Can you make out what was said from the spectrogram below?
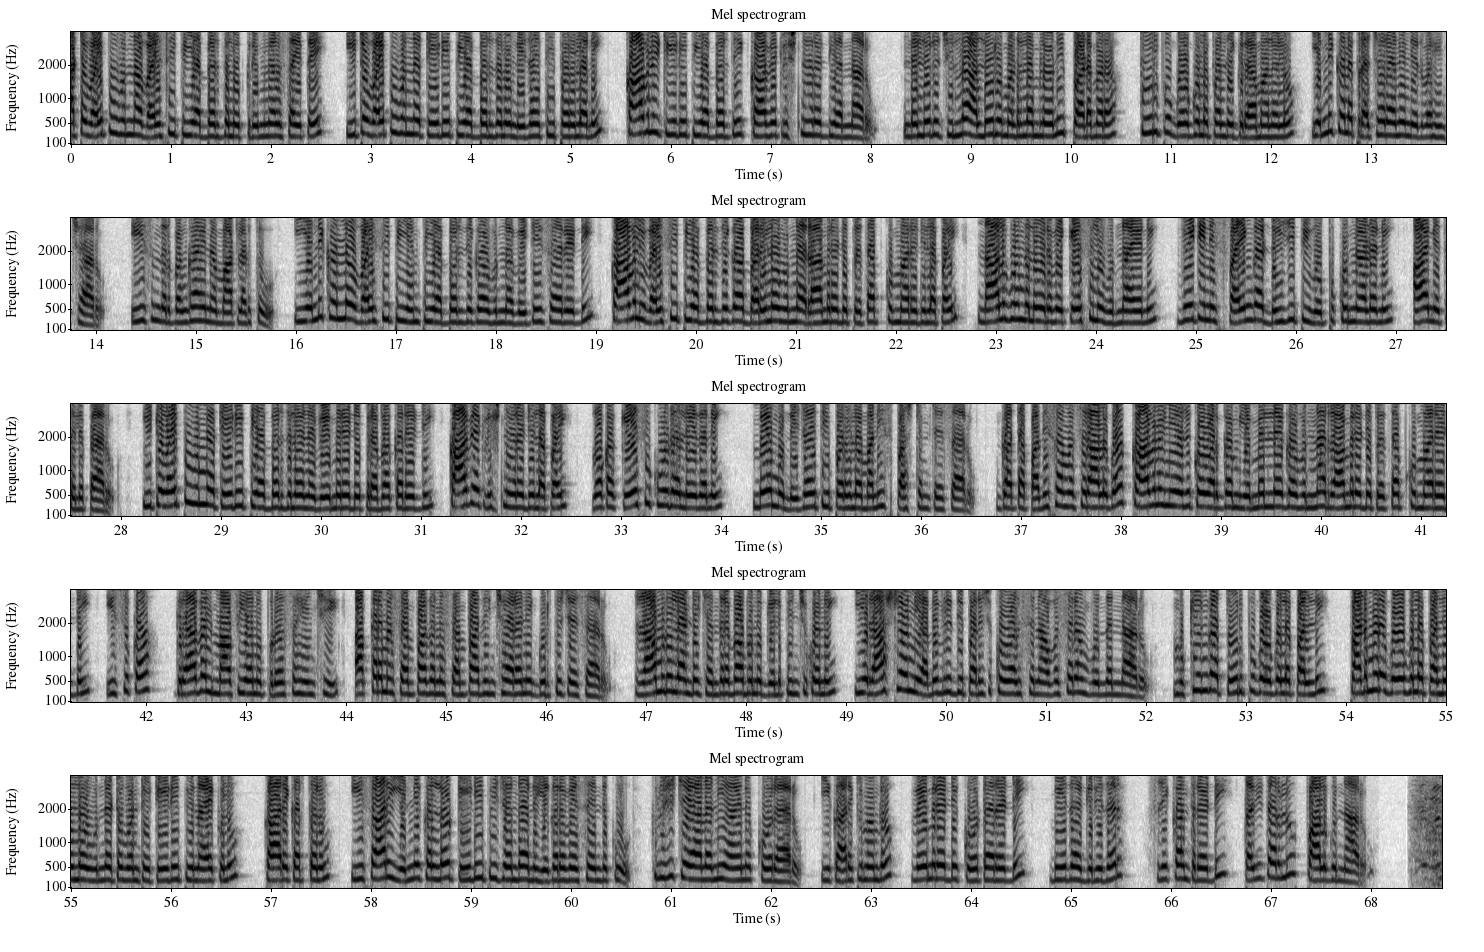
అటువైపు ఉన్న వైసీపీ అభ్యర్థులు క్రిమినల్స్ అయితే ఇటువైపు ఉన్న టీడీపీ అభ్యర్థులు నిజాయితీపరులని కావలి టీడీపీ అభ్యర్థి కావ్య కృష్ణారెడ్డి అన్నారు. నెల్లూరు జిల్లా అల్లూరు మండలంలోని పడమర తూర్పు గోగులపల్లి గ్రామాలలో ఎన్నికల ప్రచారాన్ని నిర్వహించారు. ఈ సందర్భంగా ఆయన మాట్లాడుతూ ఈ ఎన్నికల్లో వైసీపీ ఎంపీ అభ్యర్థిగా ఉన్న విజయసాయిరెడ్డి కావలి వైసీపీ అభ్యర్థిగా బరిలో ఉన్న రామిరెడ్డి ప్రతాప్ కుమార్ రెడ్డిలపై నాలుగు వందల ఇరవై కేసులు ఉన్నాయని వీటిని స్వయంగా డీజీపీ ఒప్పుకున్నాడని ఆయన తెలిపారు. ఇటువైపు ఉన్న టీడీపీ అభ్యర్థులైన వేమిరెడ్డి ప్రభాకర్ రెడ్డి కావ్య కృష్ణారెడ్డిలపై ఒక కేసు కూడా లేదని మేము నిజాయితీ పరులమని స్పష్టం చేశారు. గత పది సంవత్సరాలుగా కావలి నియోజకవర్గం ఎమ్మెల్యేగా ఉన్న రామిరెడ్డి ప్రతాప్ కుమార్ రెడ్డి ఇసుక గ్రావెల్ మాఫియాను ప్రోత్సహించి అక్రమ సంపాదన సంపాదించారని గుర్తు చేశారు. రాముడు లాంటి చంద్రబాబును గెలిపించుకొని ఈ రాష్ట్రాన్ని అభివృద్ధి పరుచుకోవాల్సిన అవసరం ఉందన్నారు. ముఖ్యంగా తూర్పు గోగులపల్లి పడమర గోగులపల్లిలో ఉన్నటువంటి టీడీపీ నాయకులు కార్యకర్తలు ఈసారి ఎన్నికల్లో టీడీపీ జెండాను ఎగరవేసేందుకు కృషి చేయాలని ఆయన కోరారు. ఈ కార్యక్రమంలో వేమిరెడ్డి కోటారెడ్డి బీదా గిరిధర్ శ్రీకాంత్ రెడ్డి తదితరులు పాల్గొన్నారు.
